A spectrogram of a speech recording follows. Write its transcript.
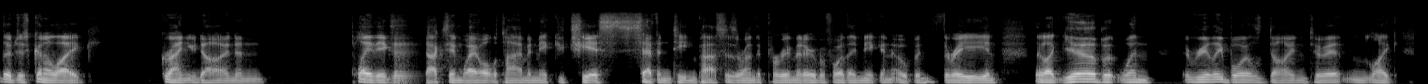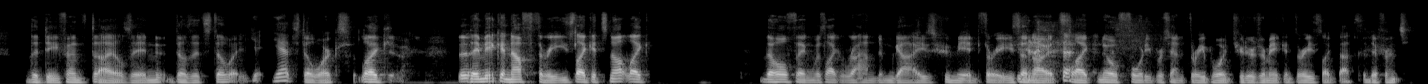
they're just gonna like grind you down and play the exact same way all the time and make you chase 17 passes around the perimeter before they make an open three. And they're like, yeah, but when it really boils down to it and like the defense dials in, does it still work? Yeah, yeah, it still works. Like Yeah. they make enough threes. Like it's not like the whole thing was like random guys who made threes, and now it's like no 40% three point shooters are making threes. Like that's the difference.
